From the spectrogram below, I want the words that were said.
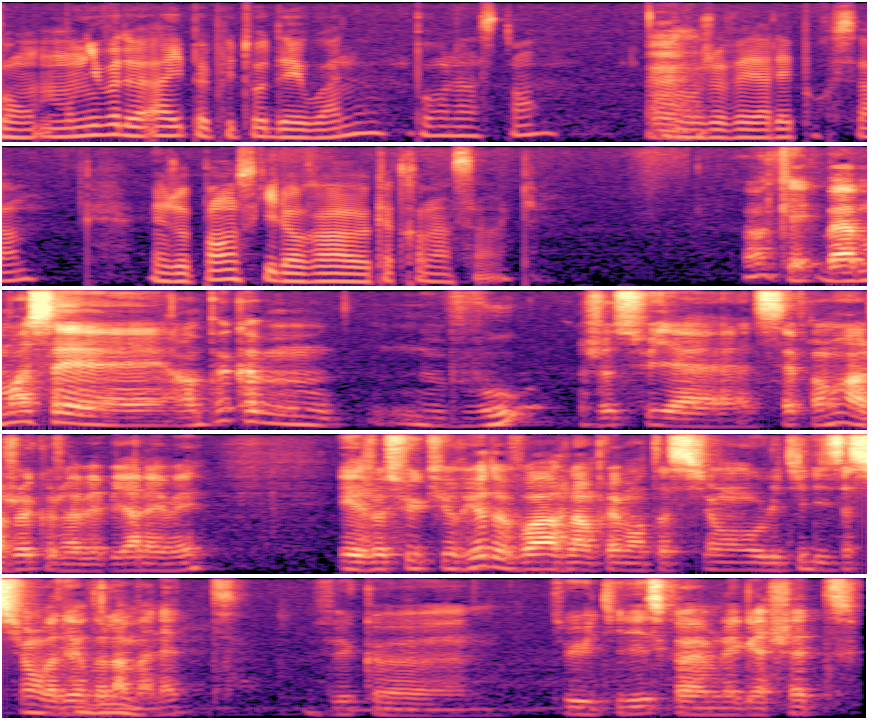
bon, mon niveau de hype est plutôt Day One pour l'instant. Hmm. Donc, je vais aller pour ça. Et je pense qu'il aura 85. Ok, bah moi, c'est un peu comme vous. Je suis, c'est vraiment un jeu que j'avais bien aimé. Et je suis curieux de voir l'implémentation ou l'utilisation, on va dire, de la manette, vu que tu utilises quand même les gâchettes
